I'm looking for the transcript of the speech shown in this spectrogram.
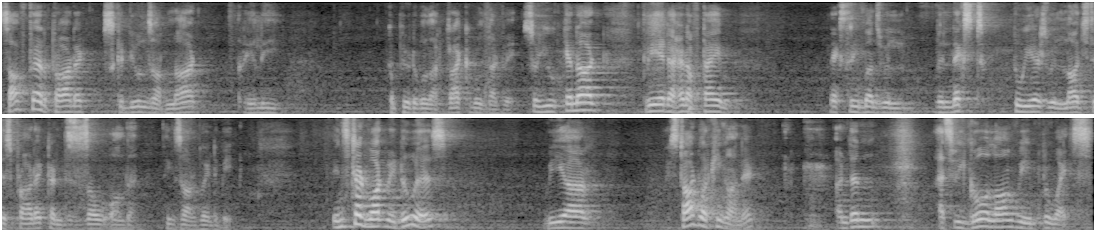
software product schedules are not really computable or trackable that way. So you cannot create ahead of time. Next three months, will will next two years, we'll launch this product, and this is how all the things are going to be. Instead, what we do is we are we start working on it, and then as we go along, we improvise.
